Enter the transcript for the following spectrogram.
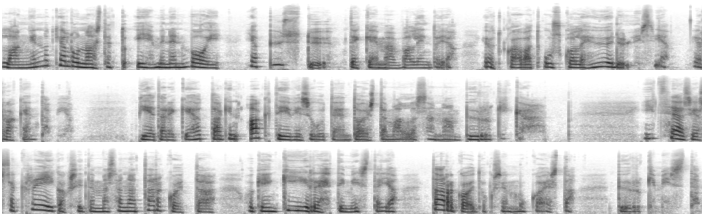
langennut ja lunastettu ihminen voi ja pystyy tekemään valintoja, jotka ovat uskolle hyödyllisiä ja rakentavia. Pietari kehottaakin aktiivisuuteen toistamalla sanaan pyrkikää. Itse asiassa kreikaksi tämä sana tarkoittaa oikein kiirehtimistä ja tarkoituksenmukaista pyrkimistä.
